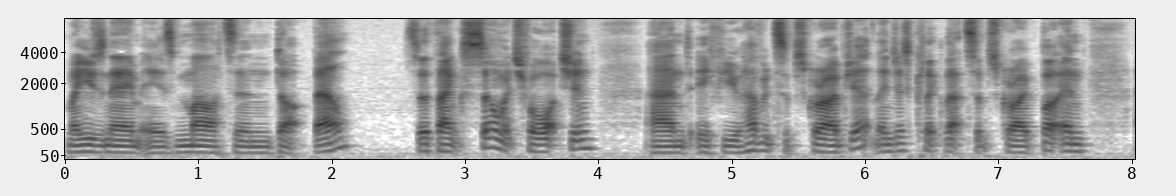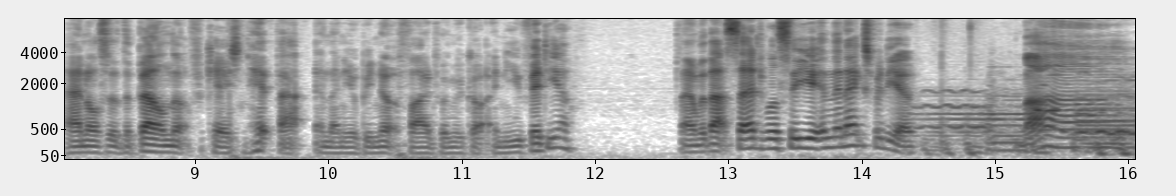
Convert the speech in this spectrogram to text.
My username is martyn.bell. So thanks so much for watching. And if you haven't subscribed yet, then just click that subscribe button and also the bell notification. Hit that, and then you'll be notified when we've got a new video. And with that said, we'll see you in the next video. Bye.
